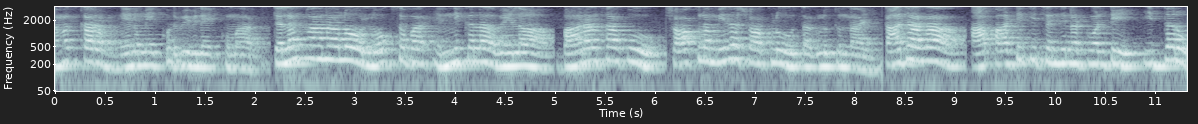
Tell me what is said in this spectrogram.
నమస్కారం నేను మీ కొరివి వినయ్ కుమార్. తెలంగాణలో లోక్సభ ఎన్నికల వేళ బారాసాకు షాకుల మీద షాకులు తగులుతున్నాయి. తాజాగా ఆ పార్టీకి చెందినటువంటి ఇద్దరు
